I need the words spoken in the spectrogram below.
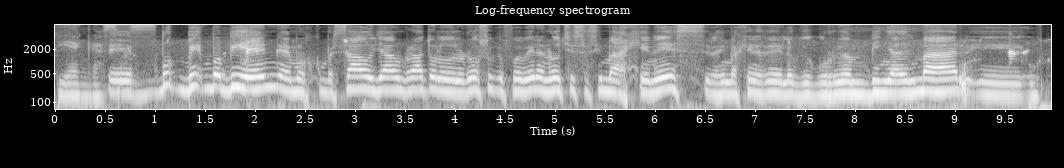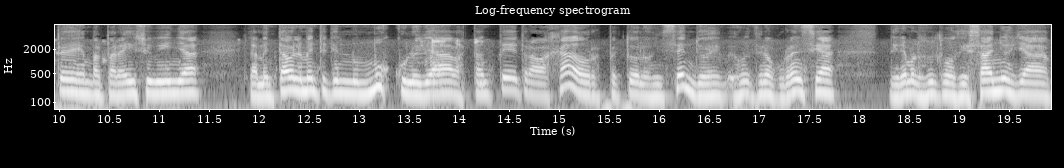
Bien, gracias. Eh, bien, hemos conversado ya un rato lo doloroso que fue ver anoche esas imágenes, las imágenes de lo que ocurrió en Viña del Mar y ustedes en Valparaíso y Viña lamentablemente tienen un músculo ya bastante trabajado respecto de los incendios. Es, una ocurrencia, diremos, los últimos 10 años ya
